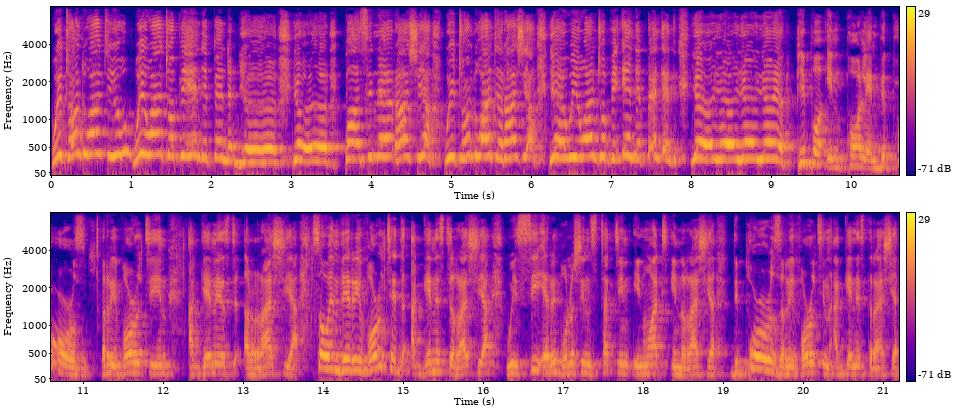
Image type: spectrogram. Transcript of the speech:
we don't want you, we want to be independent. Yeah, yeah, passing Russia, we don't want Russia. Yeah, we want to be independent. Yeah, yeah, yeah, yeah, yeah. People in Poland, the Poles, revolting against Russia. So when they revolted against Russia, we see a revolution starting in what? In Russia. The Poles revolting against Russia.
